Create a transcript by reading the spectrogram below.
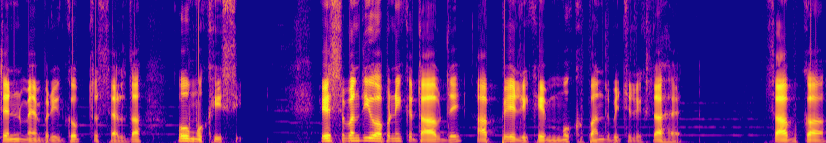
ਤਿੰਨ ਮੈਂਬਰੀ ਗੁਪਤ ਸੈੱਲ ਦਾ ਉਹ ਮੁਖੀ ਸੀ। ਇਸ ਸੰਬੰਧੀ ਉਹ ਆਪਣੀ ਕਿਤਾਬ ਦੇ ਆਪੇ ਲਿਖੇ ਮੁੱਖ ਬੰਦ ਵਿੱਚ ਲਿਖਦਾ ਹੈ, ਸਾਬਕਾ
